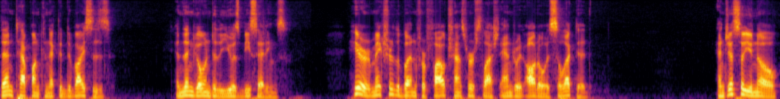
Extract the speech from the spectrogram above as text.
Then tap on Connected Devices, and then go into the USB settings. Here, make sure the button for File Transfer slash Android Auto is selected. And just so you know,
